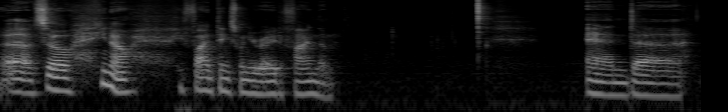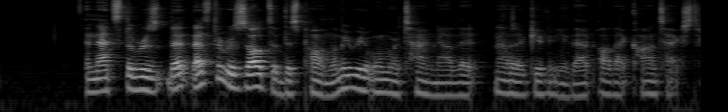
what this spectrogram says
Uh, so, you know, you find things when you're ready to find them. And uh, and that's the res- that, that's the result of this poem. Let me read it one more time now that now that I've given you that all that context.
